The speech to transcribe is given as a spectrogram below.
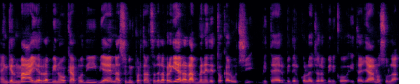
Engelmeier, rabbino capo di Vienna, sull'importanza della preghiera, Rav Benedetto Carucci Viterbi del Collegio Rabbinico Italiano sulla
